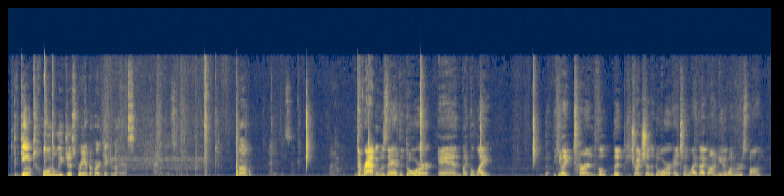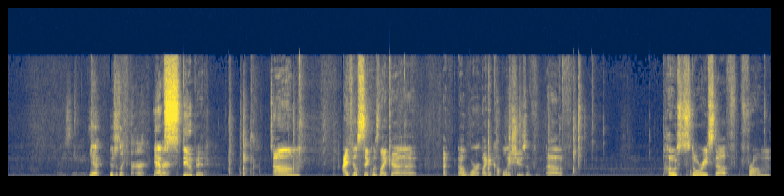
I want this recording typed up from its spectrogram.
The game totally just rammed a hard dick in my ass. How did do so? Huh? How did do so? What happened? The rabbit was there at the door, and like the light. He like turned the the. He tried to shut the door and turn the light back on, and neither one would respond. Are you serious? Yeah, it was just like. "Uh, Yeah, it uh, was stupid. Um, I feel sick was like a a, a work like a couple issues of of post story stuff from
